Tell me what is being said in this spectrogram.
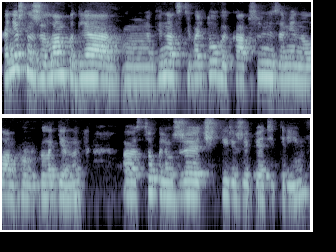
Конечно же, лампы для 12-вольтовой капсульной замены лампы галогенных с цоколем G4, G5 и 3.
